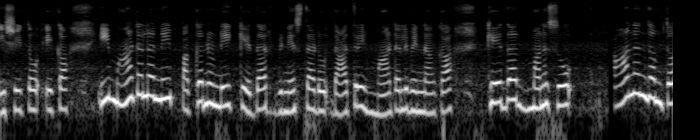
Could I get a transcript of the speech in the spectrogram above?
నిషితో. ఇక ఈ మాటలన్నీ పక్క నుండి కేదార్ వినేస్తాడు. దాత్రి మాటలు విన్నాక కేదార్ మనసు ఆనందంతో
